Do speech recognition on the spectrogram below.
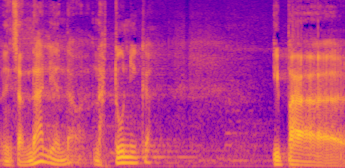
en sandalia andaba, unas túnicas y para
